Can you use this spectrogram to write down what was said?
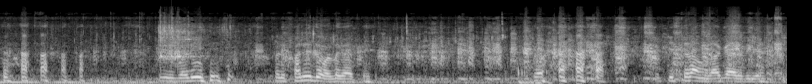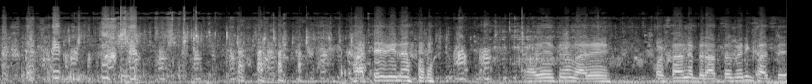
ये बड़ी बड़ी फनी दौड़ लगाते किस तरह हमला कर दिया खाते भी ना। अरे इतने हमारे पाकिस्तान में बरातों पे नहीं खाते।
